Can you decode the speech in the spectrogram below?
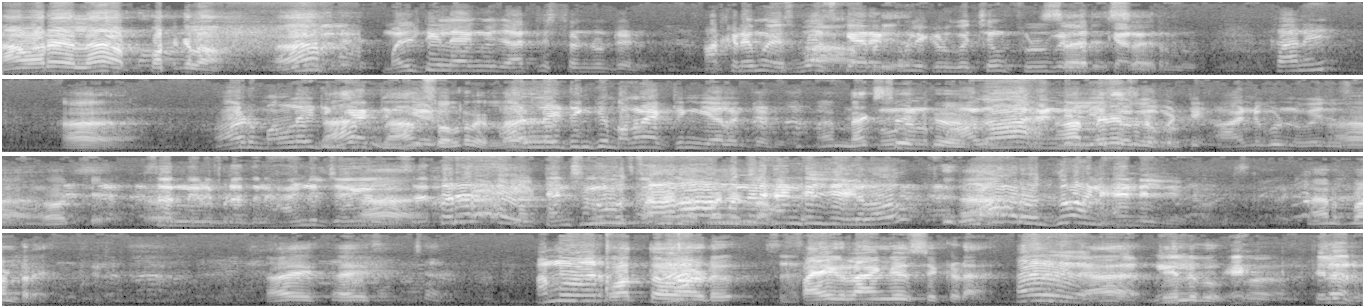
నా వరే పక్కలం మల్టీ లాంగ్వేజ్ ఆర్టిస్ట్ అంటుంటాడు. అక్కడేమో ఎస్బాస్ క్యారెక్టర్లు ఇక్కడికి వచ్చేమో ఫుల్ క్యారెక్టర్లు. కానీ ఆడు మన లైటింగ్ మనం యాక్టింగ్ చేయాలంటాడు. కొత్తవాడు ఫైవ్ లాంగ్వేజ్ ఇక్కడ. తెలుగు. తెలుగు.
